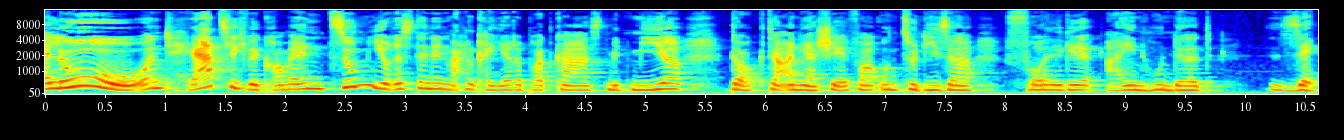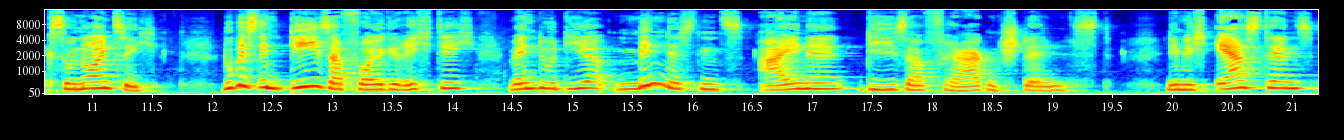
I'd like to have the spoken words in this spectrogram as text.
Hallo und herzlich willkommen zum Juristinnen machen Karriere Podcast mit mir, Dr. Anja Schäfer und zu dieser Folge 196. Du bist in dieser Folge richtig, wenn du dir mindestens eine dieser Fragen stellst. Nämlich erstens,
